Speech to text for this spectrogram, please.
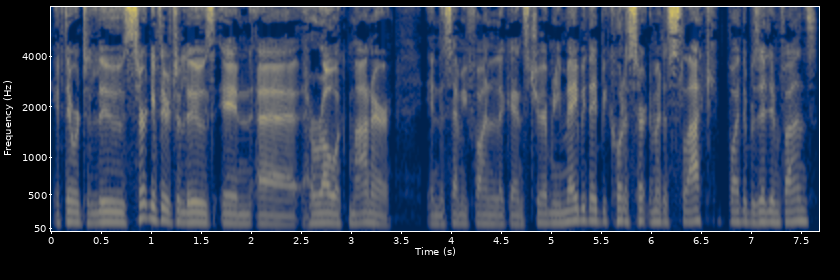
if they were to lose, certainly if they were to lose in a heroic manner in the semi final against Germany, maybe they'd be cut a certain amount of slack by the Brazilian fans.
